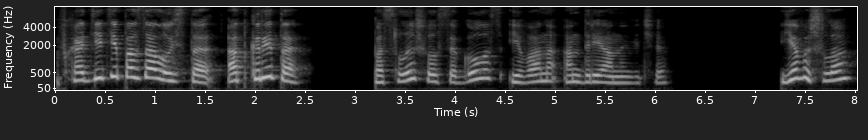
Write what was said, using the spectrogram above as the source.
«Входите, пожалуйста! Открыто!» Послышался голос Ивана Андриановича. Я вошла,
